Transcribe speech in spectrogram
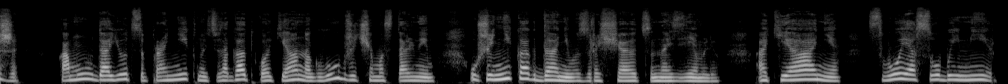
же, кому удается проникнуть в загадку океана глубже, чем остальным, уже никогда не возвращаются на Землю. Океане — свой особый мир,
